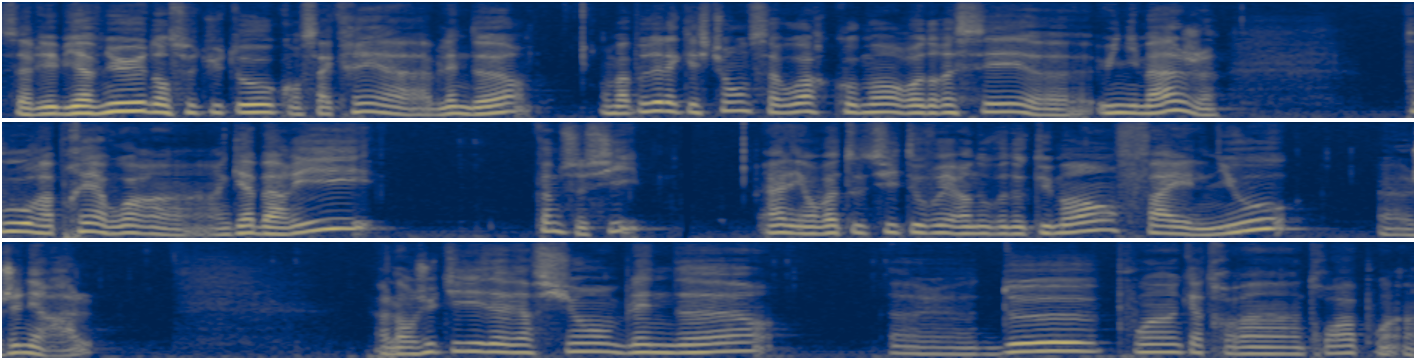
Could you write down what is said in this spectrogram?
Salut et bienvenue dans ce tuto consacré à Blender. On m'a posé la question de savoir comment redresser euh, une image pour après avoir un, gabarit comme ceci. Allez, on va tout de suite ouvrir un nouveau document, File New, euh, Général. Alors j'utilise la version Blender 2.83.1. Euh,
